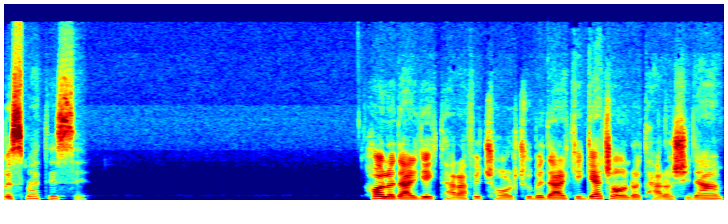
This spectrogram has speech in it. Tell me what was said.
قسمت سه حالا در یک طرف چارچوب در که گچ آن را تراشیدم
